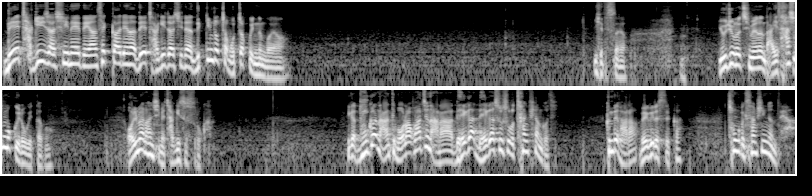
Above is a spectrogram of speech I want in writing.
내 자기 자신에 대한 색깔이나 내 자기 자신에 대한 느낌조차 못 잡고 있는 거예요. 이해됐어요? 요즘으로 치면은 나이 40 먹고 이러고 있다고. 얼마나 한심해 자기 스스로가. 그러니까 누가 나한테 뭐라고 하진 않아. 내가 내가 스스로 창피한 거지. 근데 봐라 왜 그랬을까? 1930년대야.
